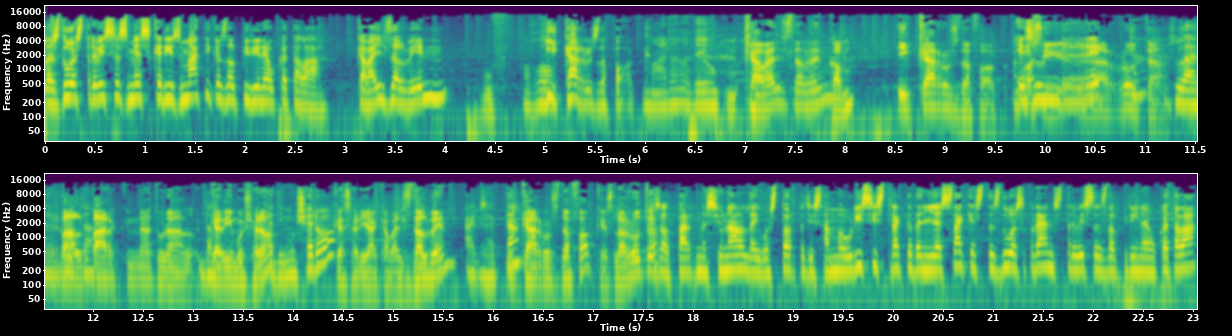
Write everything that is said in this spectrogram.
Les dues travesses més carismàtiques del Pirineu català. Cavalls del vent Uf. I carros de foc. mare de Déu. Cavalls de vent Com? I carros de foc. És o sigui, un la repte, ruta, la ruta. pel Parc Natural Del- Cadí-Moixeró, Cadí-Moixeró. que seria Cavalls del Vent, Exacte. i Carros de Foc, que és la ruta. És el Parc Nacional d'Aigües Tortes i Sant Maurici. Es tracta d'enllaçar aquestes dues grans travesses del Pirineu català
